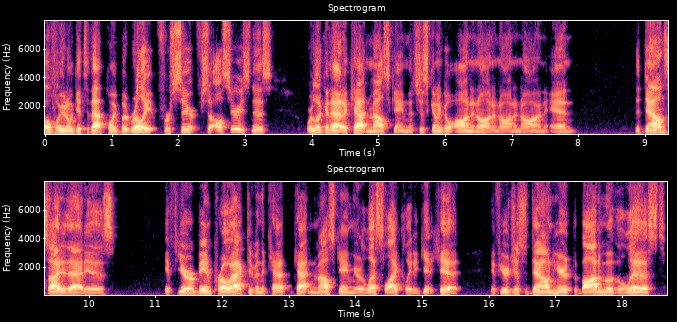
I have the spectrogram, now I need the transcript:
hopefully we don't get to that point. But really, for, ser- for all seriousness, we're looking at a cat and mouse game that's just going to go on and on and on and on. And the downside of that is if you're being proactive in the cat, cat and mouse game, you're less likely to get hit. If you're just down here at the bottom of the list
